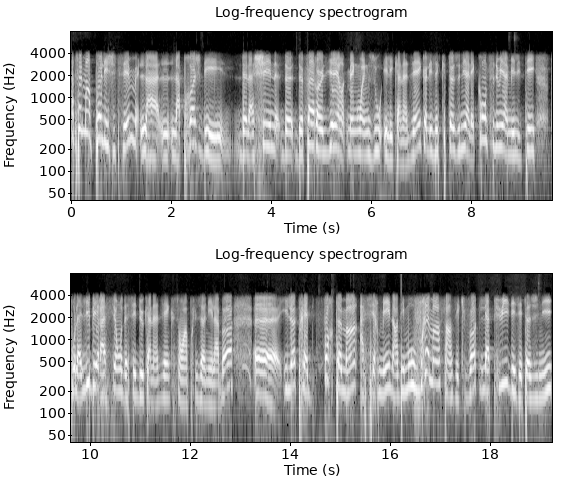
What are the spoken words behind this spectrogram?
absolument pas légitime l'approche des de la Chine de, de faire un lien entre Meng Wanzhou et les Canadiens, que les États-Unis allaient continuer à militer pour la libération de ces deux Canadiens qui sont emprisonnés là-bas. Euh, il a très fortement affirmé, dans des mots vraiment sans équivoque, l'appui des États-Unis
